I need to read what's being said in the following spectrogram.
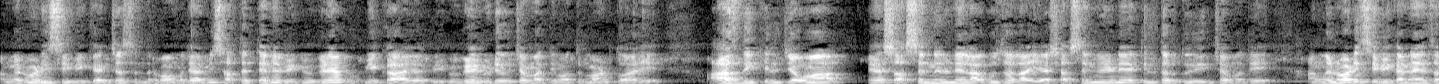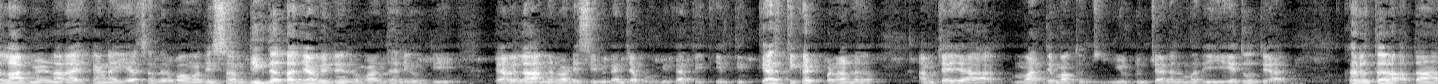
अंगणवाडी सेविकांच्या संदर्भामध्ये आम्ही सातत्याने वेगवेगळ्या भूमिका या वेगवेगळ्या व्हिडिओच्या माध्यमातून मांडतो आहे. आज देखील जेव्हा या शासन निर्णय लागू झाला या शासन निर्णयातील तरतुदींच्या मध्ये अंगणवाडी सेविकांना याचा लाभ मिळणार आहे का नाही या संदर्भामध्ये संदिग्धता ज्यावेळी निर्माण झाली होती त्यावेळेला अंगणवाडी सेविकांच्या भूमिका देखील तितक्याच तिखटपणानं आमच्या या माध्यमातून यूट्यूब चॅनलमध्ये येत होत्या. खरं तर आता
